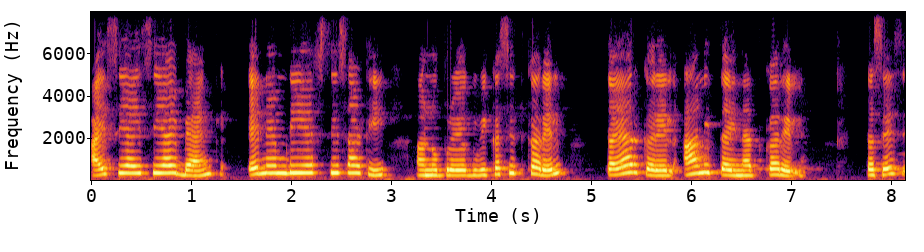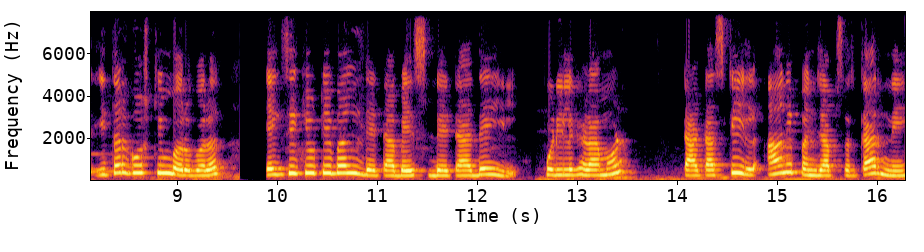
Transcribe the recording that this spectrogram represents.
I C I C I bank N M D F सीसाठी अनुप्रयोग विकसित करेल तयार करेल आणि तैनात करेल. तसेच इतर गोष्टींबरोबरच एक्झिक्युटेबल डेटाबेस डेटा देईल. पुढील घडामोड टाटा स्टील आणि पंजाब सरकारने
